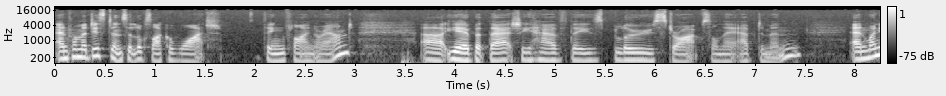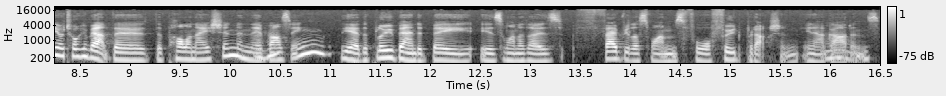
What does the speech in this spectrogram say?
And from a distance, it looks like a white thing flying around. Uh, yeah, but they actually have these blue stripes on their abdomen. And when you were talking about the, the pollination and their buzzing, yeah, the blue banded bee is one of those fabulous ones for food production in our mm. gardens.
